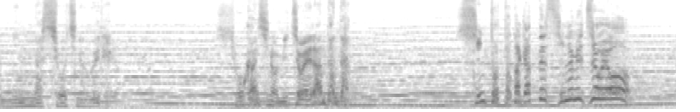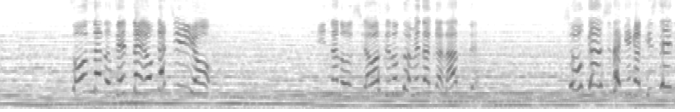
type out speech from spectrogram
みんな承知の上で召喚士の道を選んだんだ。真と戦って死ぬ道をよ。そんなの絶対おかしいよ。みんなの幸せのためだからって。召喚士だけが犠牲に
